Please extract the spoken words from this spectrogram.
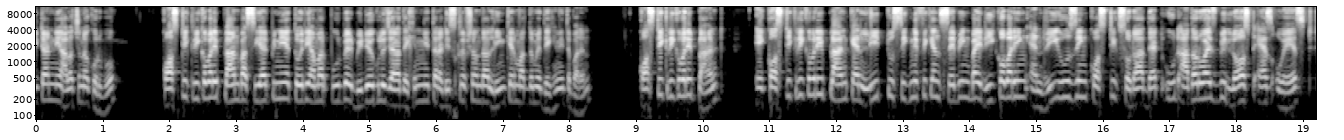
রিটার্ন নিয়ে আলোচনা করব। কস্টিক রিকভারি প্ল্যান বা সিআরপি নিয়ে তৈরি আমার পূর্বের ভিডিওগুলি যারা দেখেননি, তারা ডিসক্রিপশন দেওয়া লিঙ্কের মাধ্যমে দেখে নিতে পারেন। Caustic recovery plant a caustic recovery plant can lead to significant saving by recovering and reusing caustic soda that would otherwise be lost as waste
